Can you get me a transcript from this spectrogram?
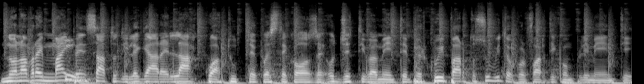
non avrei mai Sì. pensato di legare l'acqua a tutte queste cose, oggettivamente. Per cui parto subito col farti i complimenti.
